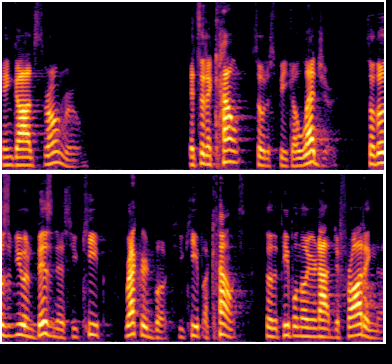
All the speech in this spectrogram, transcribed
in God's throne room. It's an account, so to speak, a ledger. So, those of you in business, you keep record books, you keep accounts so that people know you're not defrauding them.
